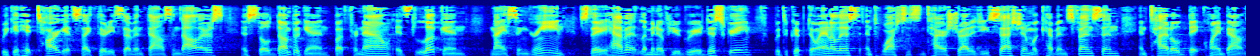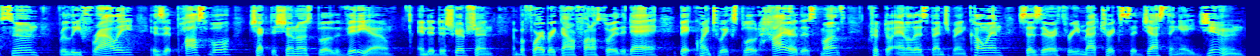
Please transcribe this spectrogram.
we could hit targets like $37,000 and still dump again. But for now, it's looking nice and green. So there you have it. Let me know if you agree or disagree with the crypto analyst and to watch this entire strategy session with Kevin Svensson entitled Bitcoin Bounce Soon, Relief Rally. Is it possible? Check the show notes below the video in the description. And before I break down our final story of the day, Bitcoin to explode higher this month. Crypto analyst Benjamin Cohen says there are three metrics suggesting a June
